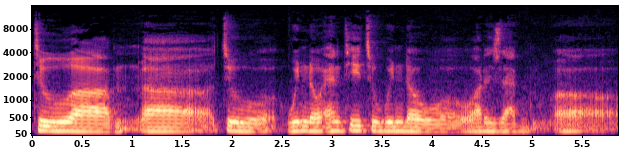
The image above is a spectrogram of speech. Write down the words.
to um, uh, to Windows NT to Windows what is that uh,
